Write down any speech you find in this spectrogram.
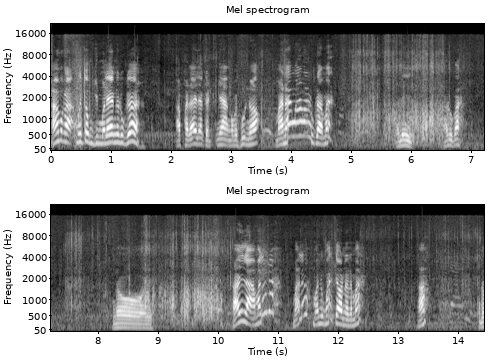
เอาปะกะเมื่อต้มกินแมลงนะลูกเด้อเอาพอได้แล้วก็ย่างเอาไปพุ่นเนาะมานั่งมาลูกกะมา อันนี้เอาลูกอะโดยไอ้หล่ามาแล้วนะมาแล้วมาลูกมาจ้าหน่อยมาฮะโด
